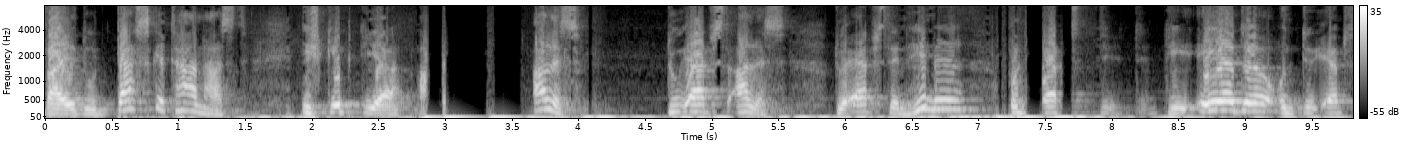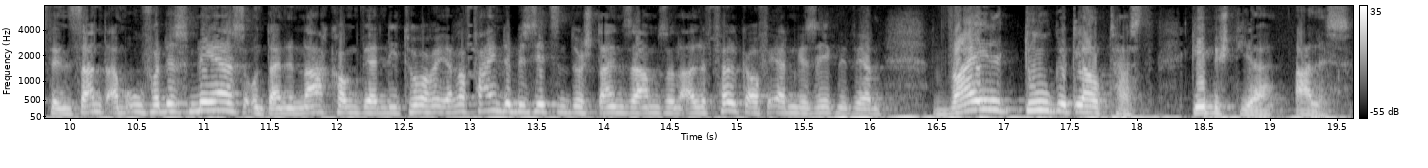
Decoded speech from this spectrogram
weil du das getan hast. Ich gebe dir alles. Du erbst alles. Du erbst den Himmel und du erbst die, Erde und du erbst den Sand am Ufer des Meeres und deine Nachkommen werden die Tore ihrer Feinde besitzen. Durch deinen Samen sollen alle Völker auf Erden gesegnet werden. Weil du geglaubt hast, gebe ich dir alles.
